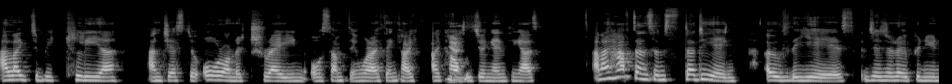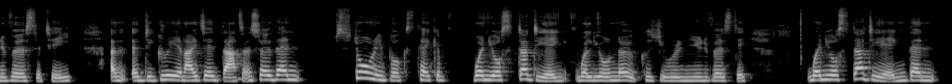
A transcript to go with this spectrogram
I like to be clear and just to, or on a train or something where I think I, I can't yes. be doing anything else. And I have done some studying over the years, did an open university and a degree, and I did that. And so then storybooks take a, when you're studying, well, you'll know because you were in university. When you're studying, then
